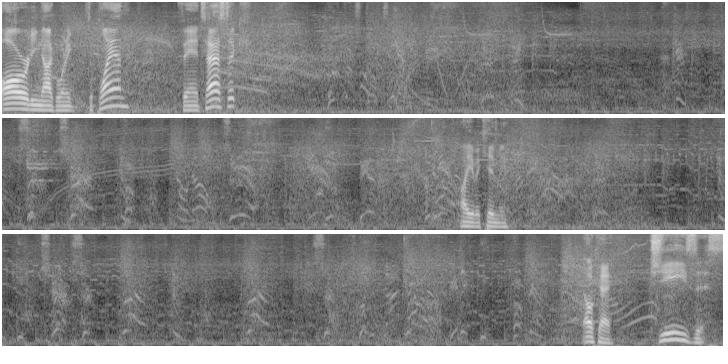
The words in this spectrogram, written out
already not going to plan. Fantastic. Oh, you be kidding me. Okay. Jesus.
